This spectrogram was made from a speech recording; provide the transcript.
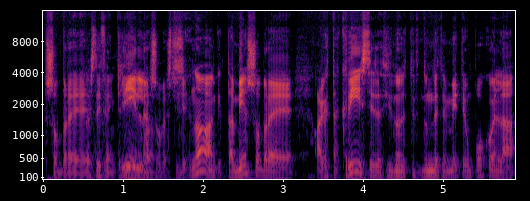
sobre Stephen King, sobre Stephen- no, también sobre Agatha Christie, es decir, donde te, donde te mete un poco en la,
